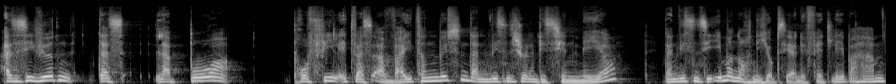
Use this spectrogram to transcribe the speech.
Also Sie würden das Laborprofil etwas erweitern müssen, dann wissen Sie schon ein bisschen mehr dann wissen Sie immer noch nicht, ob Sie eine Fettleber haben.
